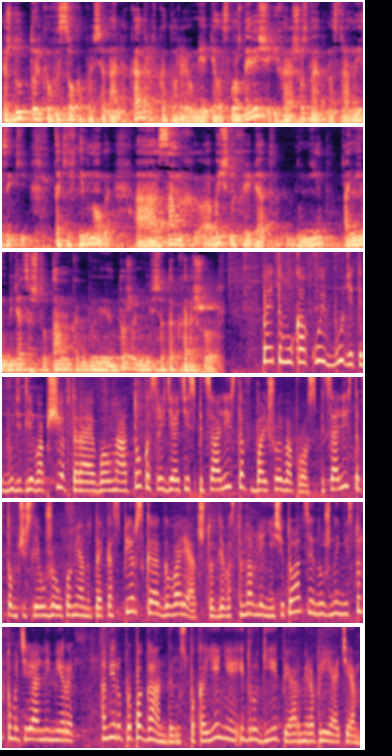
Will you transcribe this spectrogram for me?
Ждут только высокопрофессиональных кадров, которые умеют делать сложные вещи и хорошо знают иностранные языки. Таких немного. А самых обычных ребят, ну нет. Они убедятся, что там как бы тоже не все так хорошо. Поэтому какой будет и будет ли вообще вторая волна оттока среди IT-специалистов – большой вопрос. Специалисты, в том числе уже упомянутая Касперская, говорят, что для восстановления ситуации нужны не столько материальные меры, а меры пропаганды, успокоения и другие пиар-мероприятия.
